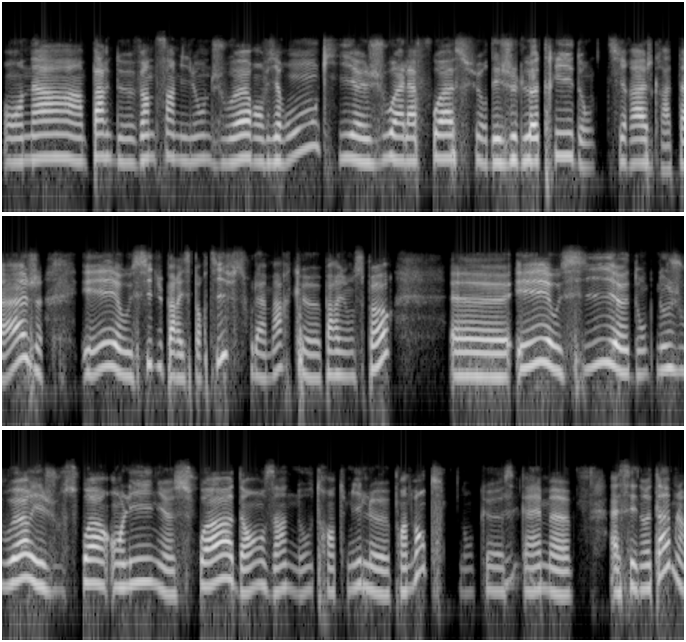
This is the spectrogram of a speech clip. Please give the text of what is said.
On a un parc de 25 millions de joueurs environ qui jouent à la fois sur des jeux de loterie, donc tirage, grattage, et aussi du pari sportif sous la marque Parion Sport et aussi, donc nos joueurs, ils jouent soit en ligne, soit dans un de nos 30 000 points de vente. Donc, c'est quand même assez notable.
